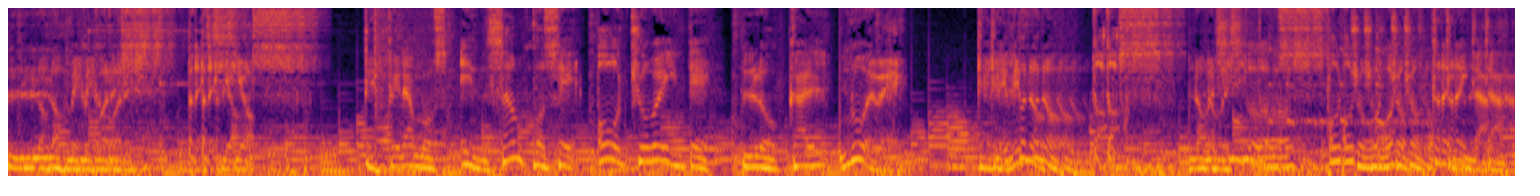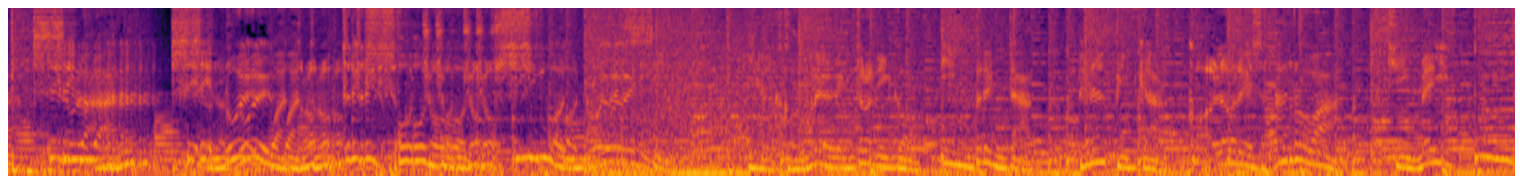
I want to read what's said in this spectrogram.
Los mejores precios. Te esperamos en San José 820, local 9. Teléfono 2 902 8830. Celular 094 388 595 y el correo electrónico imprenta gráfica colores arroba gmail.com.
